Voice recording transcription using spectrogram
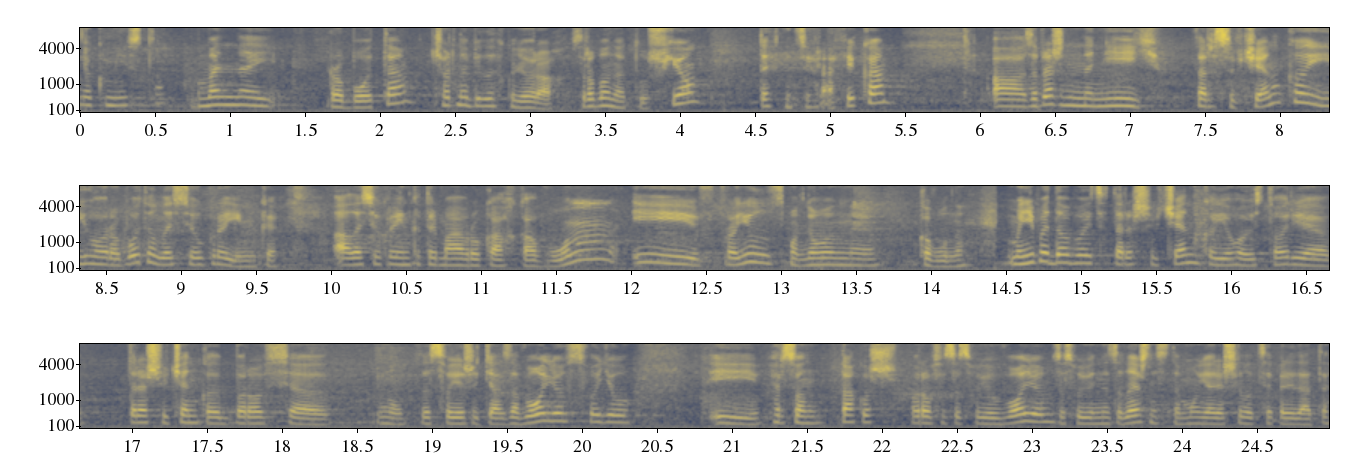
як міста. У мене робота в чорно-білих кольорах, зроблена туш'ю, техніці графіка. Зображена на ній Тарас Шевченко і його робота Лесі Українки. А Леся Українка тримає в руках кавун і в краю смальовані кавуни. Мені подобається Тарас Шевченко, його історія. Тарас Шевченко боровся ну, за своє життя, за волю свою. І Херсон також боровся за свою волю, за свою незалежність, тому я вирішила це передати.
